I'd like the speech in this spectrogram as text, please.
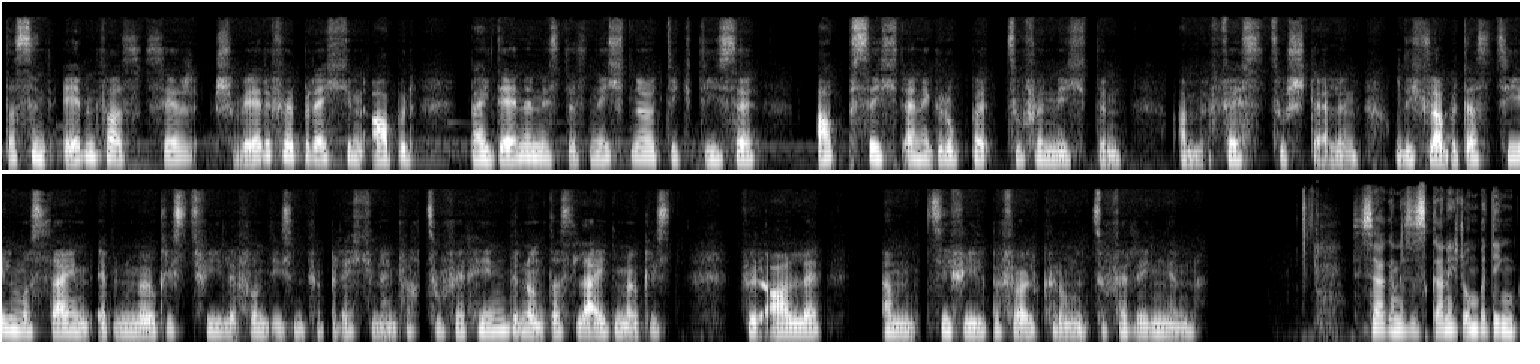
Das sind ebenfalls sehr schwere Verbrechen, aber bei denen ist es nicht nötig, diese Absicht, eine Gruppe zu vernichten festzustellen. Und ich glaube, das Ziel muss sein, eben möglichst viele von diesen Verbrechen einfach zu verhindern und das Leid möglichst für alle ähm, Zivilbevölkerungen zu verringern. Sie sagen, es ist gar nicht unbedingt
